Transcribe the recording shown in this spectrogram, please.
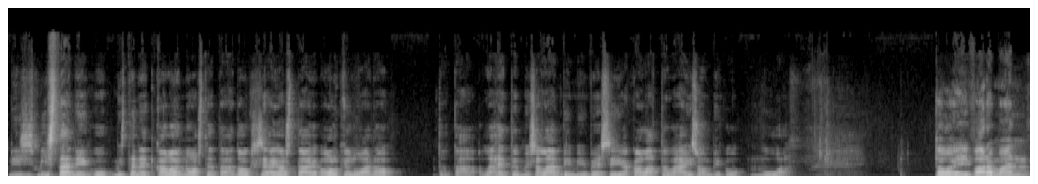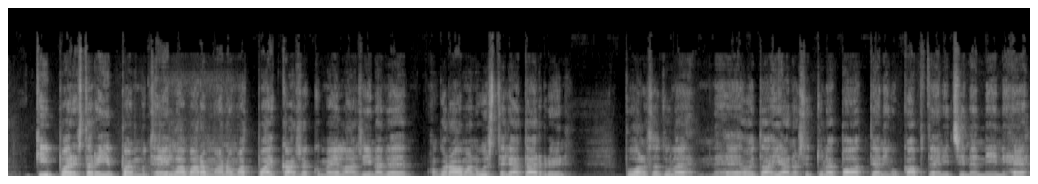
Niin siis mistä, niin kuin, mistä ne kaloja nostetaan? Että onko se jostain Olkiluodo tota, lähettymissä lämpimiä vesiä ja kalat on vähän isompi kuin muualla? Toi varmaan kipparista riippuen, mutta heillä on varmaan omat paikkansa, kun meillä on siinä ne, onko Rauman uistelija tärryyn puolesta tulee, he hoitaa hienosti, tulee paattia niin kuin kapteenit sinne, niin he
